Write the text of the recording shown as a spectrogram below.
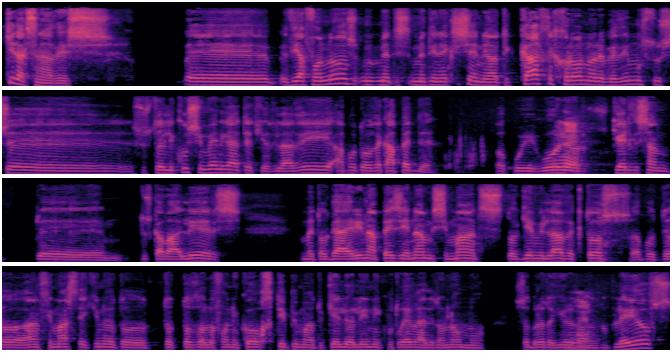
Κοίταξε να δεις. Ε, διαφωνώ με, με την εξής έννοια ότι κάθε χρόνο ρε παιδί μου στους, ε, στους τελικούς συμβαίνει κάτι τέτοιο δηλαδή από το 2015 όπου οι Warriors ναι. κέρδισαν ε, τους Cavaliers με τον Καϊρή να παίζει 1,5 μάτς, τον Kevin Love εκτός από το, αν θυμάστε εκείνο το, το, το δολοφονικό χτύπημα του Kelly Olynyk που του έβγαλε τον νόμο στον πρώτο γύρο ναι. των playoffs.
